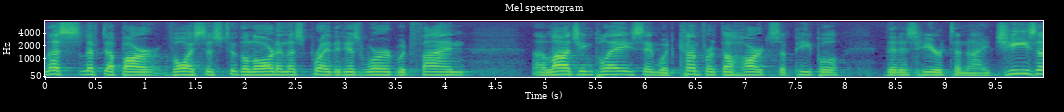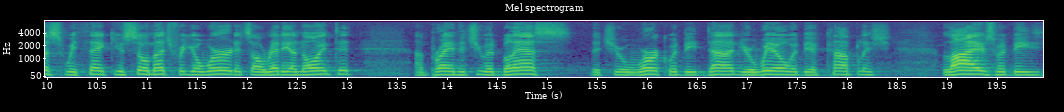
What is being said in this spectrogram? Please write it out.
Let's lift up our voices to the Lord and let's pray that His Word would find a lodging place and would comfort the hearts of people that is here tonight. Jesus, we thank you so much for your Word. It's already anointed. I'm praying that you would bless, that your work would be done, your will would be accomplished, lives would be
